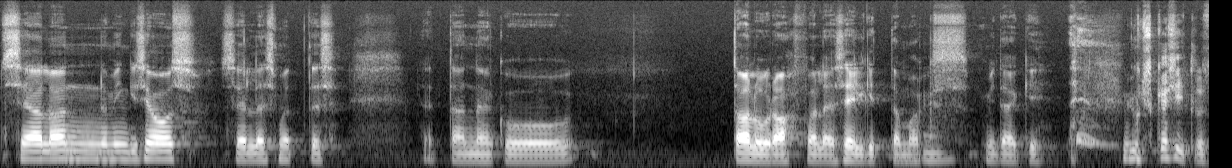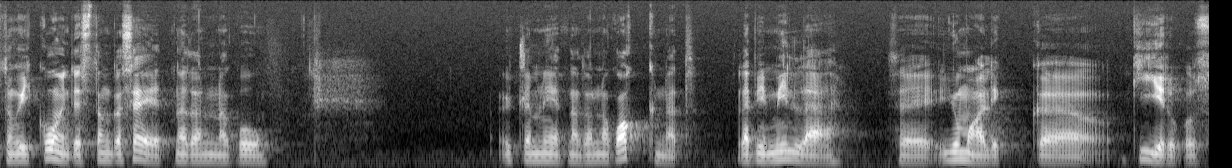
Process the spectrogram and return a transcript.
seal on mingi seos selles mõttes, et ta on nagu talurahvale selgitamaks midagi. üks käsitlus nagu ikoonidest on ka see et nad on nagu ütleme nii et nad on nagu aknad läbi mille see jumalik äh, kiirgus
